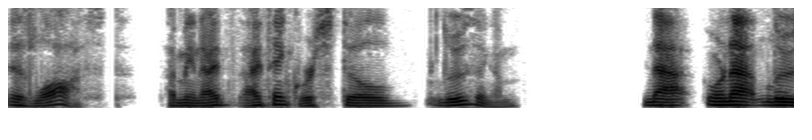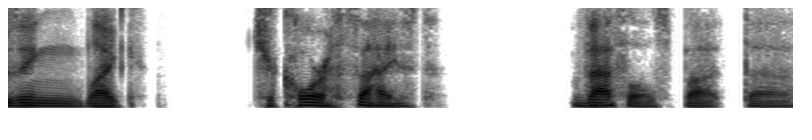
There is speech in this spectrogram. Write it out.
Is lost. I mean, I I think we're still losing them. Not we're not losing like Chicora sized vessels, but uh,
